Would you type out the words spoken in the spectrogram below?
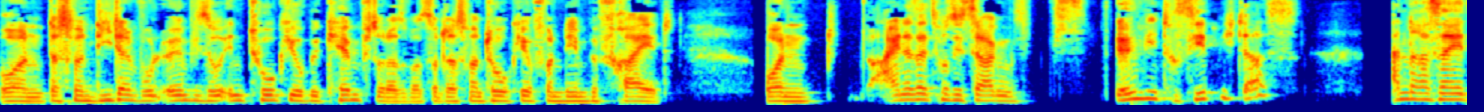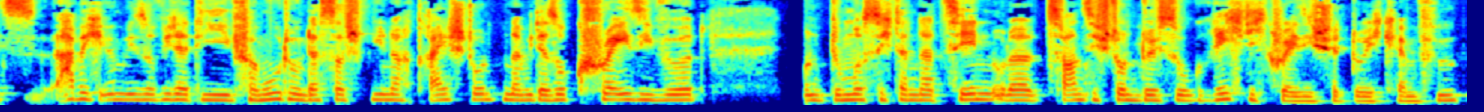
Und dass man die dann wohl irgendwie so in Tokio bekämpft oder sowas, oder dass man Tokio von dem befreit. Und einerseits muss ich sagen, irgendwie interessiert mich das. Andererseits habe ich irgendwie so wieder die Vermutung, dass das Spiel nach drei Stunden dann wieder so crazy wird und du musst dich dann da zehn oder zwanzig Stunden durch so richtig crazy Shit durchkämpfen,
